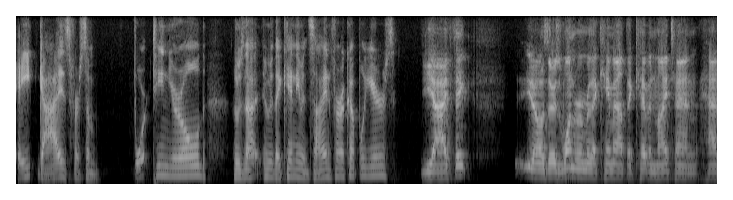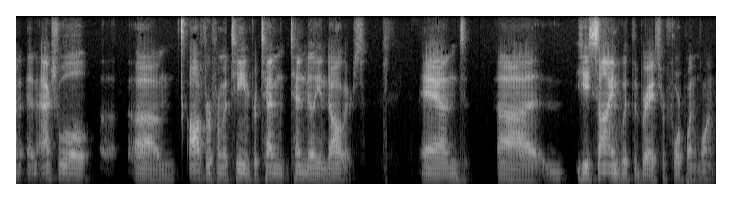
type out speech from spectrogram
eight guys for some fourteen year old who's not who they can't even sign for a couple years? Yeah, I think you know there's one rumor that came out that Kevin Maitan had an actual um, offer from a team for 10, $10 million, and uh, he signed with the Braves for four point one.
